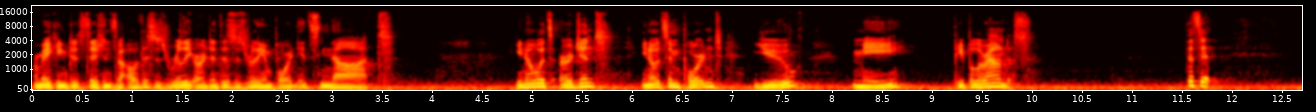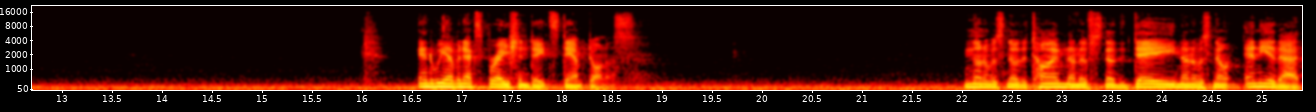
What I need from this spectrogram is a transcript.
We're making decisions about, oh, this is really urgent, this is really important. It's not. You know what's urgent? You know what's important? You, me, people around us. That's it. And we have an expiration date stamped on us. None of us know the time, none of us know the day, none of us know any of that.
